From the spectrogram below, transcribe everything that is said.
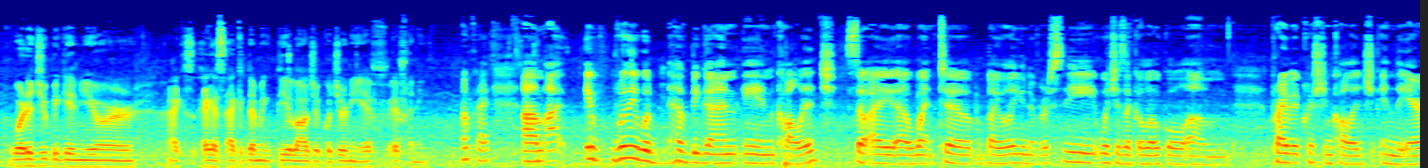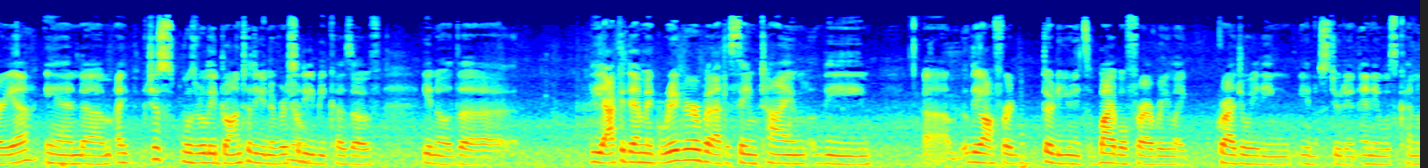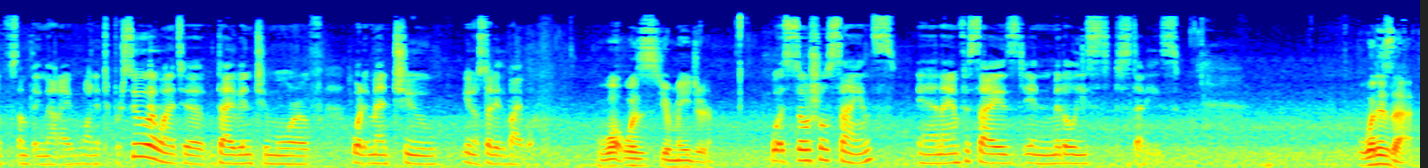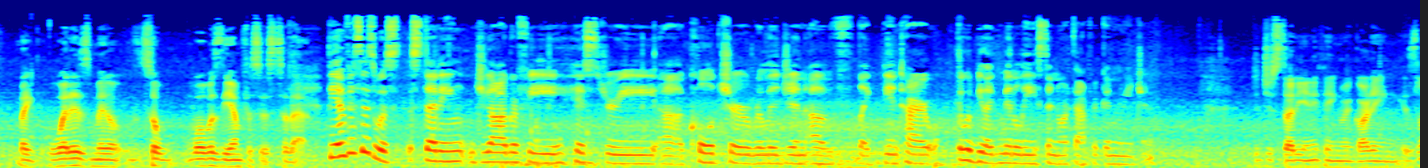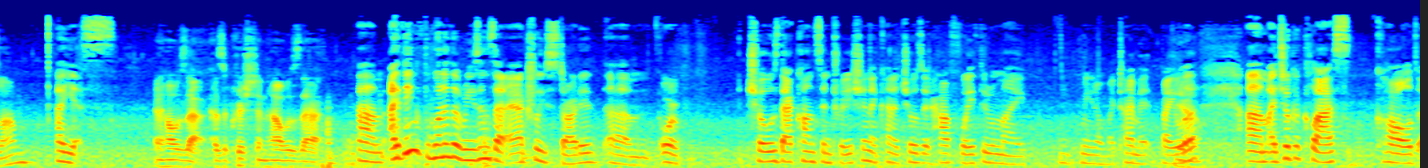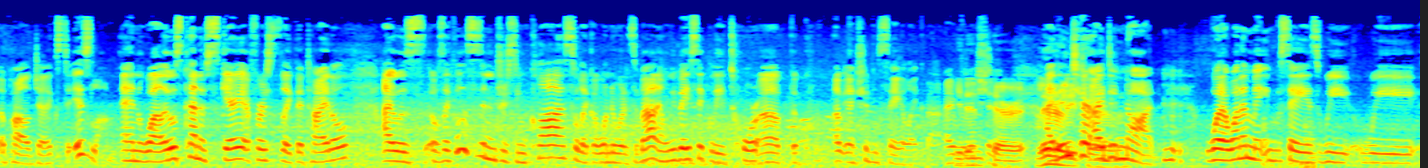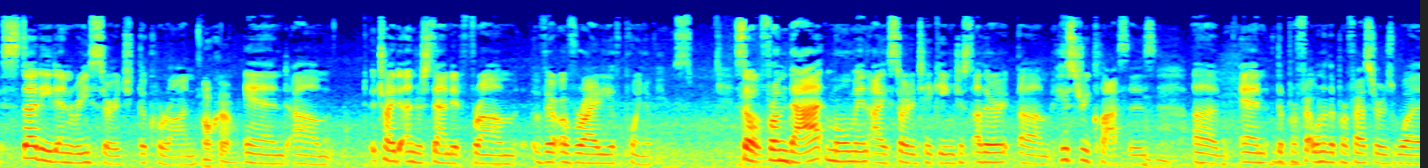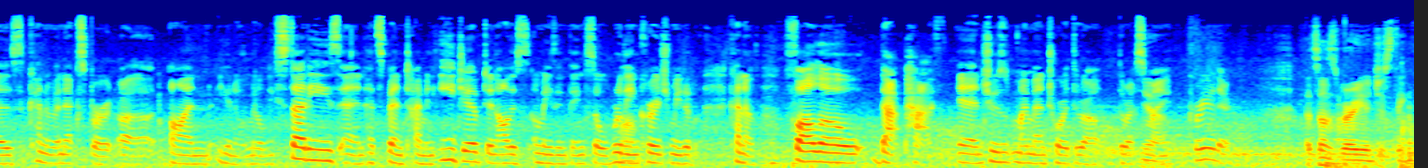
where did you begin your, I guess, academic theological journey, if if any? Okay. Um, I, it really would have begun in college. So I uh, went to Biola University, which is like a local um, private Christian college in the area, and um, I just was really drawn to the university yeah. because of, you know, the the academic rigor, but at the same time, the um, they offered 30 units of Bible for every like graduating you know student, and it was kind of something that I wanted to pursue. I wanted to dive into more of what it meant to you know study the Bible. What was your major? Was social science, and I emphasized in Middle East studies. What is that? Like, what is middle? So, what was the emphasis to that? The emphasis was studying geography, history, uh, culture, religion of like the entire. It would be like Middle East and North African region. Did you study anything regarding Islam? Uh, yes. And how was that? As a Christian, how was that? Um, I think one of the reasons that I actually started, um, or chose that concentration. I kind of chose it halfway through my, you know, my time at Biola. Yeah. Um, I took a class called Apologetics to Islam, and while it was kind of scary at first, like the title, I was I was like, oh, this is an interesting class. So like, I wonder what it's about. And we basically tore up the. I, mean, I shouldn't say it like that. I you really didn't tear it. Literally I didn't tear. tear I did not. what I want to make, say is we we studied and researched the Quran. Okay. And um, tried to understand it from a variety of point of views. So yeah. from that moment, I started taking just other um, history classes, mm-hmm. um, and the prof- one of the professors was kind of an expert uh, on you know Middle East studies and had spent time in Egypt and all this amazing things. So really wow. encouraged me to kind of follow that path, and she was my mentor throughout the rest yeah. of my career there. That sounds very interesting.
